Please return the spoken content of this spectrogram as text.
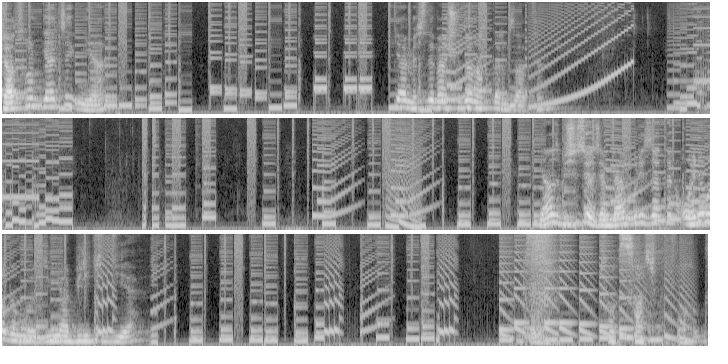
platform gelecek mi ya? Gelmesi de ben şuradan atlarım zaten. Söyleyeceğim. Ben burayı zaten oynamadım mı Dünya 1-2 diye. Çok saçma oldu.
